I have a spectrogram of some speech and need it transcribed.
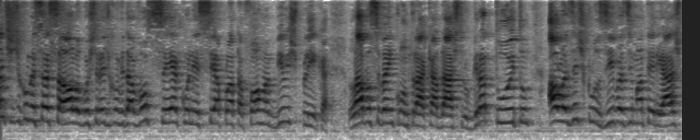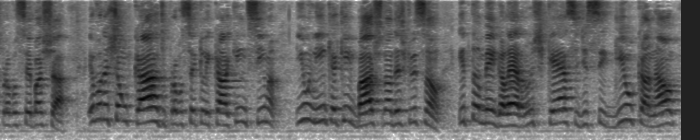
Antes de começar essa aula, eu gostaria de convidar você a conhecer a plataforma Bioexplica. Lá você vai encontrar cadastro gratuito, aulas exclusivas e materiais para você baixar. Eu vou deixar um card para você clicar aqui em cima e um link aqui embaixo na descrição. E também, galera, não esquece de seguir o canal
